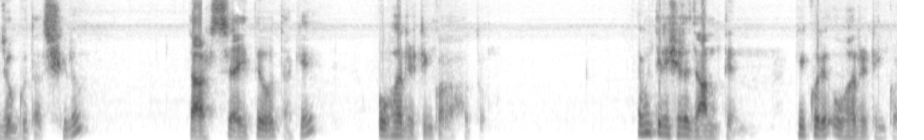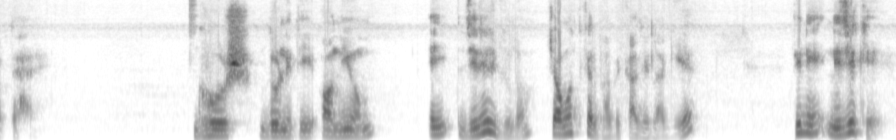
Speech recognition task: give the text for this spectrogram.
যোগ্যতা ছিল, তার চাইতেও তাকে ওভার রেটিং করা হতো। এবং তিনি সেটা জানতেন, কি করে ওভার রেটিং করতে হয়। ঘুষ, দুর্নীতি, অনিয়ম, এই জিনিসগুলো চমৎকারভাবে কাজে লাগিয়ে তিনি নিজেকে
